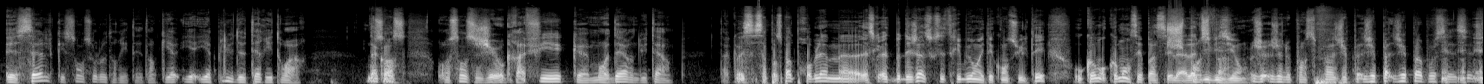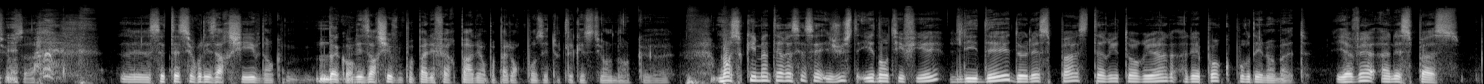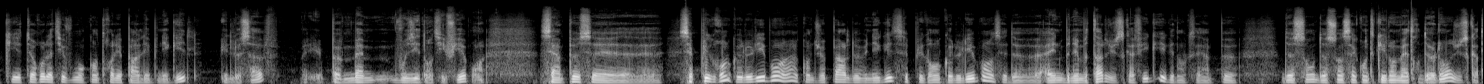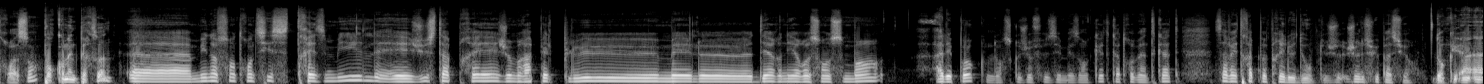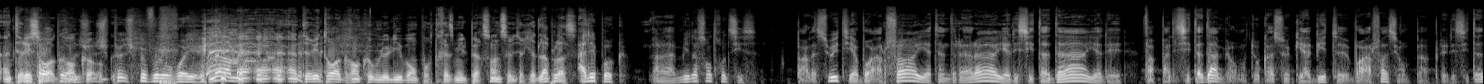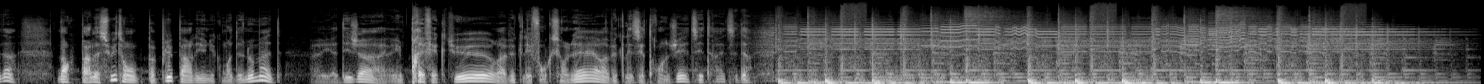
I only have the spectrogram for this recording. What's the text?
et celles qui sont sous l'autorité. Donc il n'y a, a, plus de territoire au sens, au sens géographique moderne du terme. Ça, pose pas de problème. Est-ce que déjà est-ce que ces tribus ont été consultées ou comment comment s'est passée la, la division je, ne pense pas. J'ai pas j'ai pas, bossé sur ça. Euh, c'était sur les archives, donc les archives, on peut pas les faire parler, on peut pas leur poser toutes les questions. Donc, euh, moi, ce qui m'intéressait, c'est juste identifier l'idée de l'espace territorial à l'époque pour des nomades. Il y avait un espace qui était relativement contrôlé par les Bnegil, ils le savent. Ils peuvent même vous identifier. Bon, c'est un peu, c'est plus grand que le Liban. Hein. Quand je parle de Beniguil, c'est plus grand que le Liban. C'est de Ain Benimatar jusqu'à Figig. Donc c'est un peu 200, 250 km de long jusqu'à 300. Pour combien de personnes? Euh, 1936, 13 000. Et juste après, je me rappelle plus, mais le dernier recensement, à l'époque, lorsque je faisais mes enquêtes, 84, ça va être à peu près le double. Je, ne suis pas sûr. Donc un, territoire grand comme... Je, peux, vous l'envoyer. non, mais un, territoire grand comme le Liban pour 13 000 personnes, ça veut dire qu'il y a de la place. À l'époque, en 1936. Par la suite, il y a Bouarfa, il y a Tendrara, il y a les citadins, il y a les... Enfin, pas les citadins, mais en tout cas ceux qui habitent Bouarfa, si on peut appeler les citadins. Donc par la suite, on ne peut plus parler uniquement de nomades. Euh, il y a déjà une préfecture avec les fonctionnaires, avec les étrangers, etc. etc.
